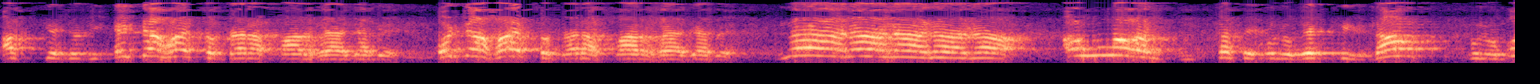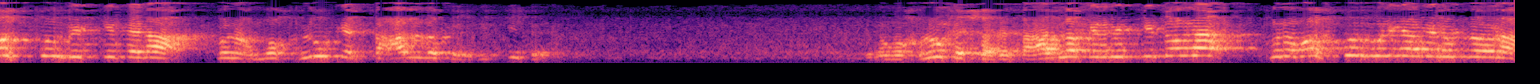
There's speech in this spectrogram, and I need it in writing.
আজকে যদি এটা হয় তো বেড়া পার হয়ে যাবে। ওইটা হয় তো বেড়া পার হয়ে যাবে। না না না না না। আল্লাহর কাছে কোনো ব্যক্তির নাম কোন বস্তুর ভিত্তিতে না, কোন মখলুকের তাল্লকের ভিত্তিতে। কোন মখলুকের সাথে তাল্লকের ভিত্তিতেও না, কোন বস্তুর বুনিয়াদের উপরেও না।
